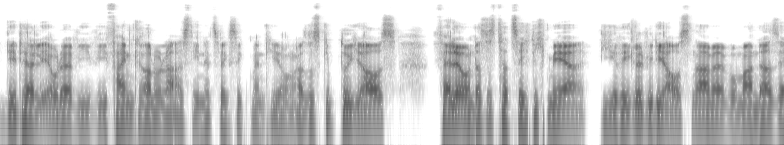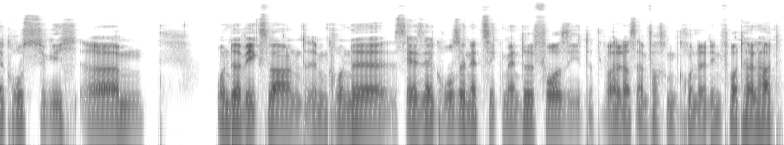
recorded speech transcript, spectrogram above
detailliert oder wie, wie feingranular ist die Netzwerksegmentierung. Also es gibt durchaus Fälle und das ist tatsächlich mehr die Regel wie die Ausnahme, wo man da sehr großzügig ähm, unterwegs war und im Grunde sehr, sehr große Netzsegmente vorsieht, weil das einfach im Grunde den Vorteil hat,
